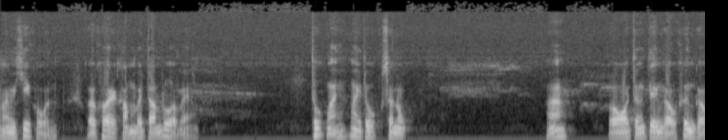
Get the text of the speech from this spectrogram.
มันมีขี้โขนค่อยๆคำไปตามรั่วไปทุกไหม ไม่ทุกสนุกฮะพอถึงเตียงเขาขึ้นเขา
